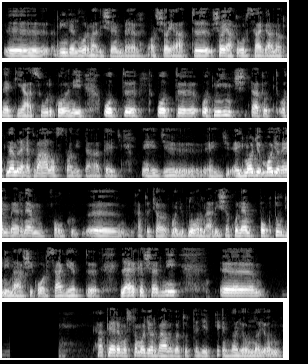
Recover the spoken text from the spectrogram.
ö, minden normális ember a saját, ö, saját országának neki áll szurkolni. Ott, ö, ott, ö, ott nincs, tehát ott, ott nem lehet választani, tehát egy, egy, egy, egy magyar, magyar ember nem fog, hát hogyha mondjuk normális, akkor nem fog tudni másik országért lelkesedni. Hát erre most a magyar válogatott egyébként nagyon-nagyon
